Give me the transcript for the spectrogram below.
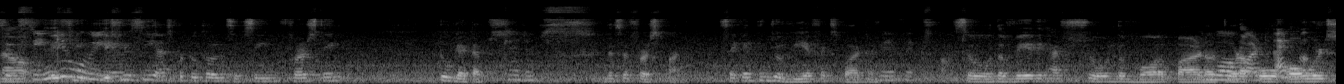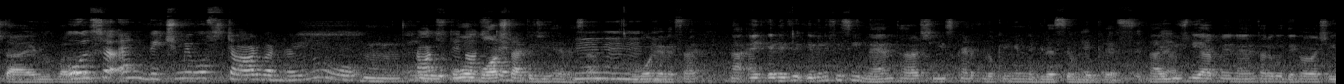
Now, 16 if you, movie. If you see, as per 2016, first thing, two get-ups. Get-ups. That's the first part. Second thing, the VFX second thing जो वी एफ़ the पार्ट है so the way they have shown the wall part और थोड़ा old style old style and बीच में वो स्टार बन रही है वो वो strategy. Hai, है वैसा हम्म, हम्म, वो है हम्म। वैसा and, and if you, even if you see Nayanthara she is kind of looking in aggressive look there now yeah. usually आपने Nayanthara को देखा होगा she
